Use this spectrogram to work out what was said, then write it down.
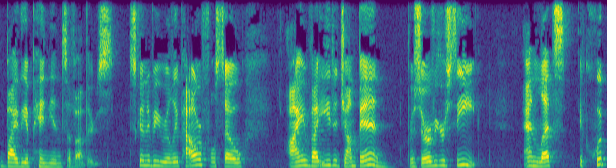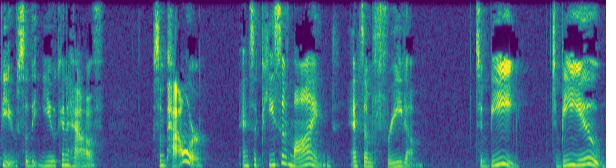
by the opinions of others. It's going to be really powerful. So I invite you to jump in, reserve your seat, and let's equip you so that you can have some power and some peace of mind and some freedom. to be, to be you.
